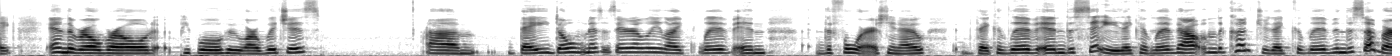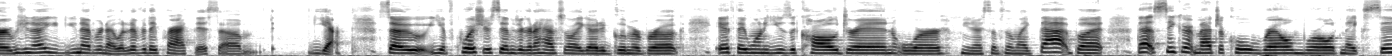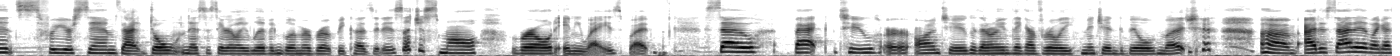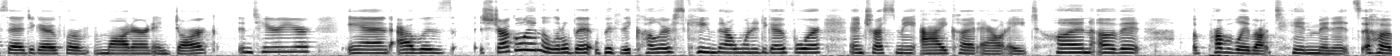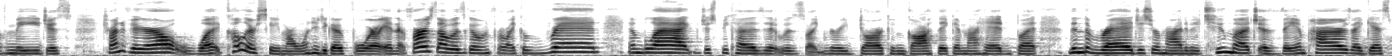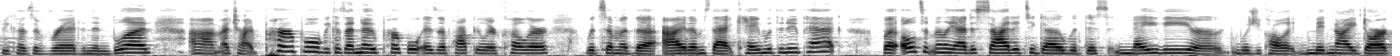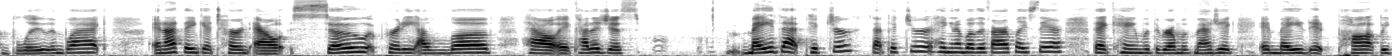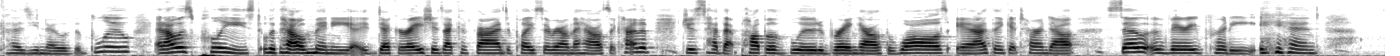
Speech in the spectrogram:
In the real world, people who are witches, um, they don't necessarily like live in the forest, you know. They could live in the city, they could live out in the country, they could live in the suburbs, you know, you, you never know. Whatever they practice, um, yeah so of course your sims are going to have to like go to glimmerbrook if they want to use a cauldron or you know something like that but that secret magical realm world makes sense for your sims that don't necessarily live in glimmerbrook because it is such a small world anyways but so back to or on to because I don't even think I've really mentioned the build much. um, I decided, like I said, to go for modern and dark interior, and I was struggling a little bit with the color scheme that I wanted to go for and trust me I cut out a ton of it probably about 10 minutes of me just trying to figure out what color scheme I wanted to go for. And at first I was going for like a red and black just because it was like very dark and gothic in my head. But then the red just reminded me too much of vampires, I guess because of red and then blood. Um, I tried purple because I know purple is a popular color with some of the items that came with the new pack. But ultimately, I decided to go with this navy or what you call it, midnight dark blue and black. And I think it turned out so pretty. I love how it kind of just made that picture, that picture hanging above the fireplace there that came with the Realm of Magic, it made it pop because you know the blue. And I was pleased with how many uh, decorations I could find to place around the house. It kind of just had that pop of blue to bring out the walls, and I think it turned out so very pretty. And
